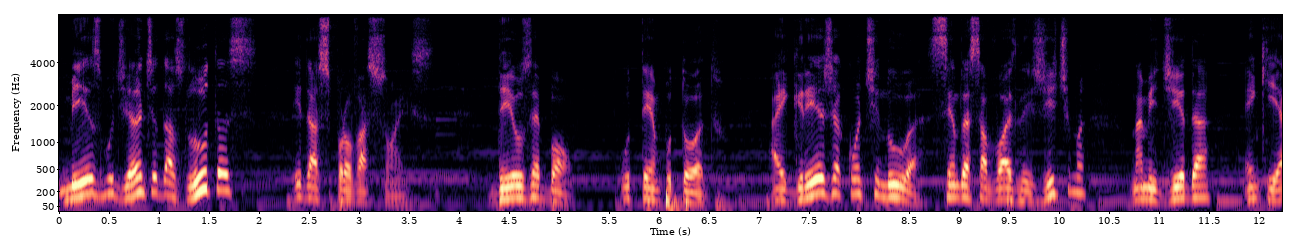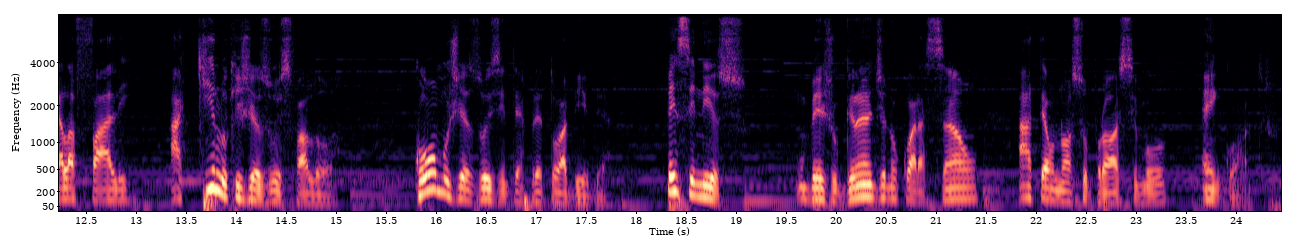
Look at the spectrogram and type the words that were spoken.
mesmo diante das lutas e das provações. Deus é bom o tempo todo. A igreja continua sendo essa voz legítima na medida em que ela fale aquilo que Jesus falou, como Jesus interpretou a Bíblia. Pense nisso um beijo grande no coração. Até o nosso próximo encontro.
